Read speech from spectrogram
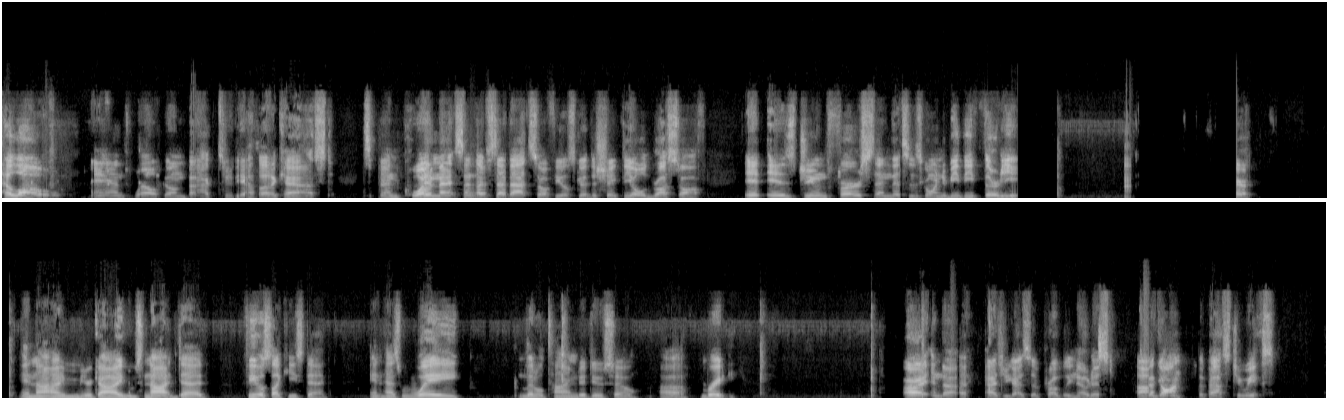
Hello and welcome back to the Athletic Cast. It's been quite a minute since I've said that, so it feels good to shake the old rust off. It is June 1st, and this is going to be the 30th. And I'm your guy who's not dead, feels like he's dead, and has way little time to do so. Uh, Brady. All right, and uh, as you guys have probably noticed, uh, I've been gone the past two weeks.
